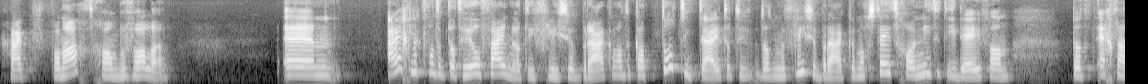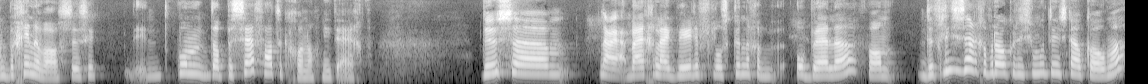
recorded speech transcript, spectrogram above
ga ik vannacht gewoon bevallen. En eigenlijk vond ik dat heel fijn dat die vliezen braken. Want ik had tot die tijd dat, die, dat mijn vliezen braken nog steeds gewoon niet het idee van dat het echt aan het beginnen was. Dus ik kon, dat besef had ik gewoon nog niet echt. Dus um, nou ja, wij gelijk weer de verloskundige opbellen van de vliezen zijn gebroken, dus je moet nu snel komen.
